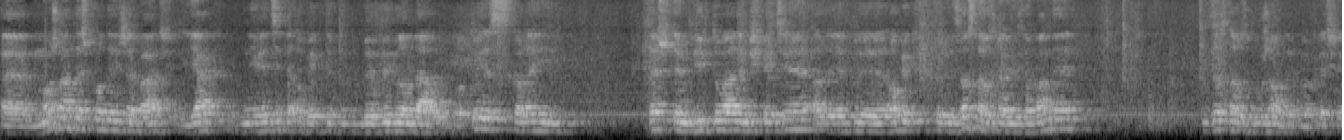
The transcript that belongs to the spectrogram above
E, Można też podejrzewać, jak mniej więcej te obiekty by wyglądały, bo tu jest z kolei też w tym wirtualnym świecie, ale jakby obiekt, który został zrealizowany, został zburzony w okresie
